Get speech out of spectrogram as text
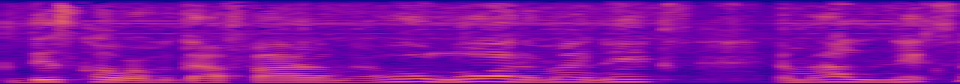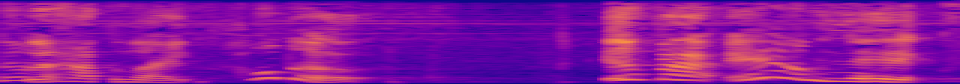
this coworker got fired. I'm like, oh Lord, am I next? Am I next? No, I have to like, hold up. If I am next,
